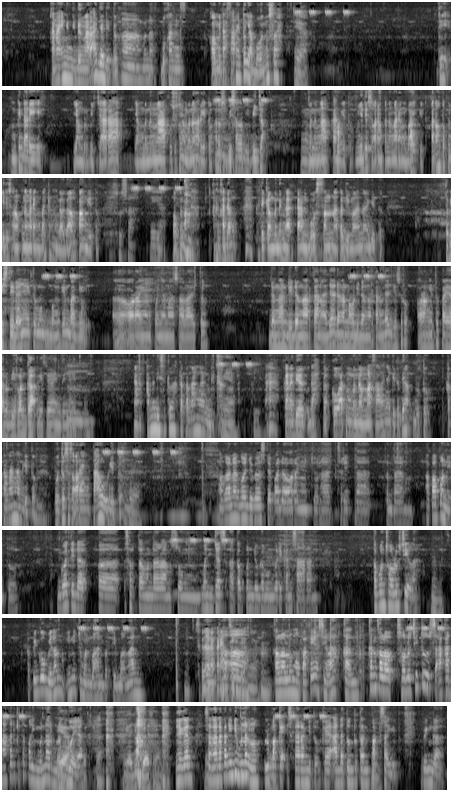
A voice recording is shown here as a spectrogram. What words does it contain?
karena ingin didengar aja gitu. Ah benar. Bukan kalau minta saran itu ya bonus lah. Iya. Jadi mungkin dari yang berbicara yang mendengar khususnya yang mendengar gitu harus Hmm. bisa lebih bijak Hmm. mendengarkan gitu menjadi seorang pendengar yang baik gitu. Karena untuk menjadi seorang pendengar yang baik emang nggak gampang gitu. Susah. Iya walaupun kita kadang-kadang ketika mendengarkan bosan atau gimana gitu. Tapi setidaknya itu mung- mungkin bagi eh, orang yang punya masalah itu dengan didengarkan aja dengan mau didengarkan aja justru orang itu kayak lebih lega gitu ya intinya itu. Hmm. nah karena di situlah ketenangan gitu. Iya. Karena dia udah gak kuat memendam masalahnya gitu dia butuh ketenangan gitu. Butuh seseorang yang tahu gitu. Iya. Makanya gue juga setiap ada orang yang curhat cerita tentang apa pun itu gue tidak eh, serta merta langsung menjudge ataupun juga memberikan saran ataupun solusi lah Hmm. tapi gue bilang ini cuma bahan pertimbangan sekedar Yang- referensi ah, gitu ya. Ah. Hmm. kalau lu mau pakai ya silakan. Kan kalau solusi itu seakan-akan kita paling benar menurut Iya. gue ya. Ya. iya juga sih. Ya kan? Seakan-akan ini bener loh lu Iya. pakai sekarang gitu. Kayak ada tuntutan paksa gitu. Tapi enggak.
